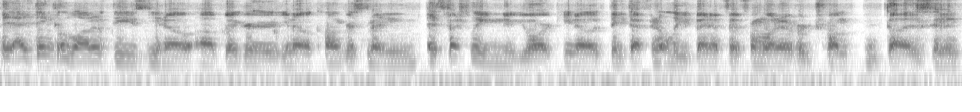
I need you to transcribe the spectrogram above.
I think a lot of these, you know, uh, bigger, you know, congressmen, especially in New York, you know, they definitely benefit from whatever Trump does, and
